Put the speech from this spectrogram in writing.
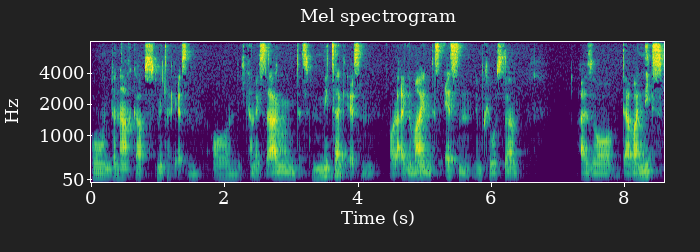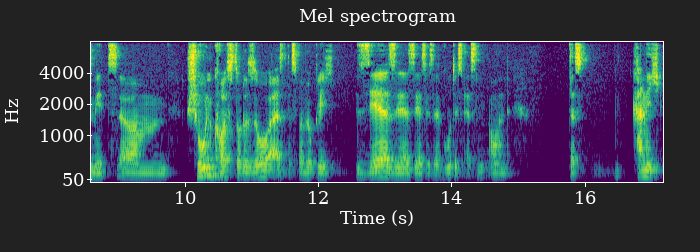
Und danach gab es Mittagessen. Und ich kann euch sagen, das Mittagessen oder allgemein das Essen im Kloster, also da war nichts mit ähm, Schonkost oder so. Also das war wirklich sehr, sehr, sehr, sehr, sehr gutes Essen. Und das kann ich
